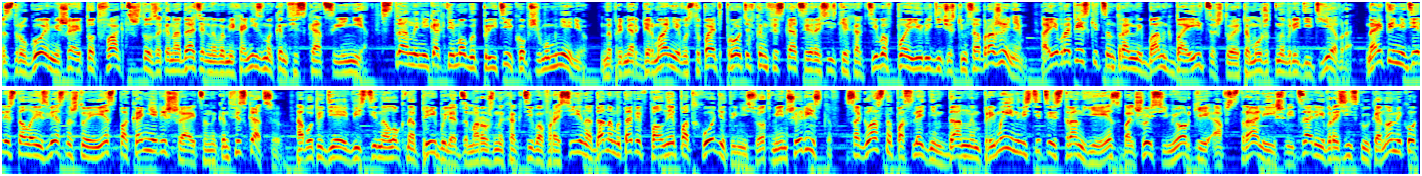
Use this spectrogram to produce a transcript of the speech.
С другой, мешает тот факт, что законодательного механизма конфискации нет. Страны никак не могут прийти к общему мнению. Например, Германия выступает против конфискации российских активов по юридическим соображениям, а Европейский Центральный банк боится, что это может навредить евро. На этой неделе стало известно, что ЕС пока не решается на конфискацию. А вот идея ввести налог на прибыль от замороженных активов России на данном этапе вполне подходит и несет меньше рисков. Согласно последним данным, прямые инвестиции стран ЕС, Большой Семерки, Австралии и Швейцарии в российскую экономику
